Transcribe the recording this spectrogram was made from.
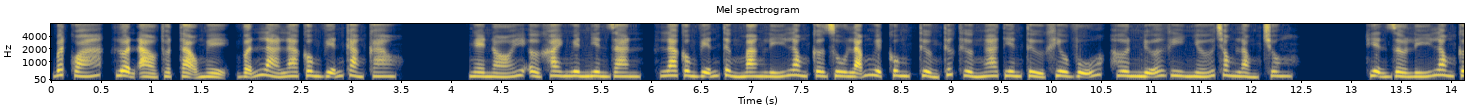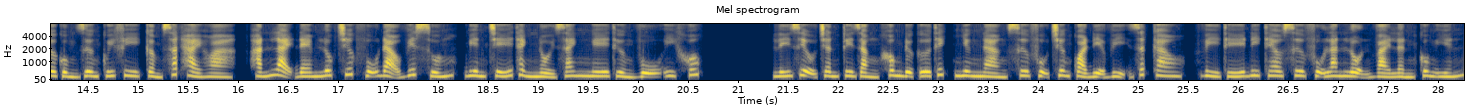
Bất quá, luận ảo thuật tạo nghệ, vẫn là la công viễn càng cao. Nghe nói ở khai nguyên niên gian, La Công Viễn từng mang Lý Long cơ du lãm nguyệt cung thưởng thức thường Nga tiên tử khiêu vũ, hơn nữa ghi nhớ trong lòng chung. Hiện giờ Lý Long cơ cùng Dương Quý Phi cầm sắt hài hòa, hắn lại đem lúc trước vũ đạo viết xuống, biên chế thành nổi danh nghe thường vũ y khúc. Lý Diệu Trân tuy rằng không được ưa thích nhưng nàng sư phụ trương quả địa vị rất cao, vì thế đi theo sư phụ lăn lộn vài lần cung yến.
